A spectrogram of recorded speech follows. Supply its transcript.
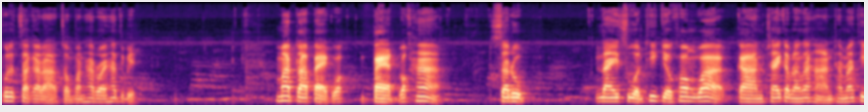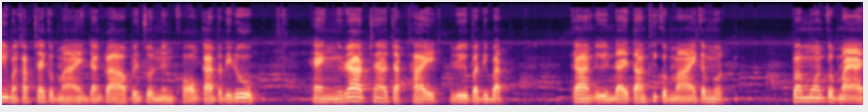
พุทธศักราช 2551 มาตรา8วรรค8วรรค5สรุป ในส่วนที่เกี่ยวข้องว่าการใช้กำลังทหารทำหน้าที่บังคับใช้กฎหมายดังกล่าวเป็นส่วนหนึ่งของการปฏิรูป แห่งราชอาณาจักรไทย หรือปฏิบัติการอื่นใดตามที่กฎหมายกำหนด ประมวลกฎหมายอา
